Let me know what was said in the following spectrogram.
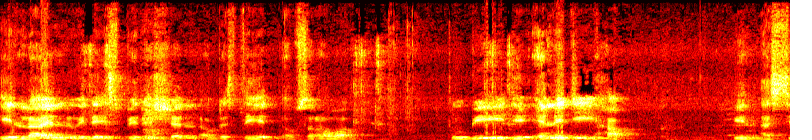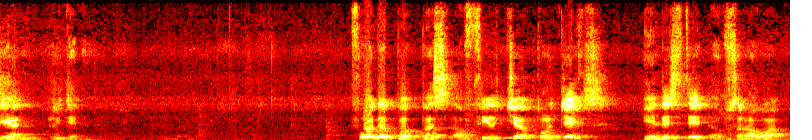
in line with the aspiration of the state of Sarawak to be the energy hub in ASEAN region. For the purpose of future projects in the state of Sarawak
